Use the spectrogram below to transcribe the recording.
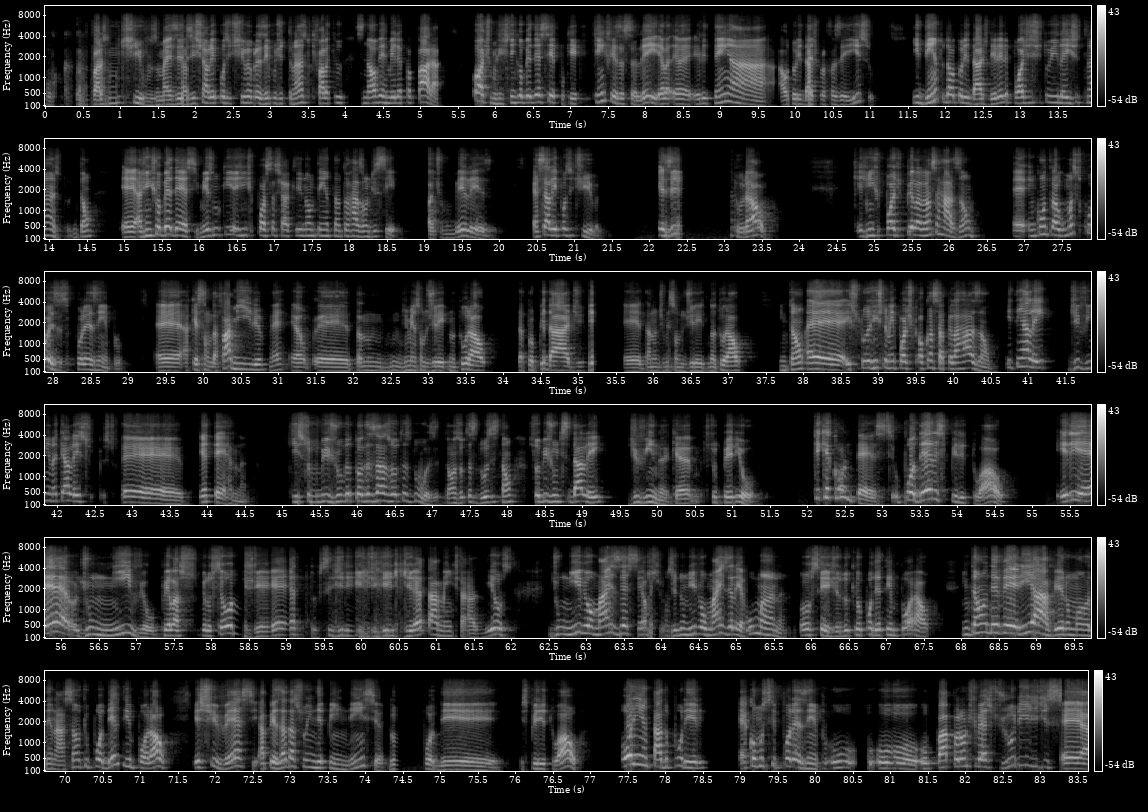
por vários motivos, mas existe uma lei positiva, por exemplo, de trânsito que fala que o sinal vermelho é para parar. Ótimo, a gente tem que obedecer, porque quem fez essa lei, ela, é, ele tem a autoridade para fazer isso, e dentro da autoridade dele, ele pode instituir leis de trânsito. Então, é, a gente obedece, mesmo que a gente possa achar que não tenha tanta razão de ser. Ótimo, beleza. Essa é a lei positiva. Existe natural que a gente pode, pela nossa razão, é, encontrar algumas coisas. Por exemplo, é, a questão da família, né? Está é, tá na dimensão do direito natural, da propriedade, é, na dimensão do direito natural. Então, é, isso tudo a gente também pode alcançar pela razão. E tem a lei divina, que é a lei é, eterna, que subjuga todas as outras duas. Então, as outras duas estão sob júdice da lei divina, que é superior. O que, que acontece? O poder espiritual ele é de um nível, pela, pelo seu objeto, se dirigir diretamente a Deus, de um nível mais excelso, de um nível mais elevado, humana, ou seja, do que o poder temporal. Então, deveria haver uma ordenação que o poder temporal estivesse, apesar da sua independência do poder espiritual, orientado por ele. É como se, por exemplo, o, o, o Papa não tivesse jurisdição é,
